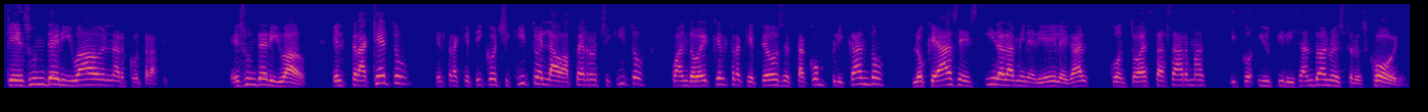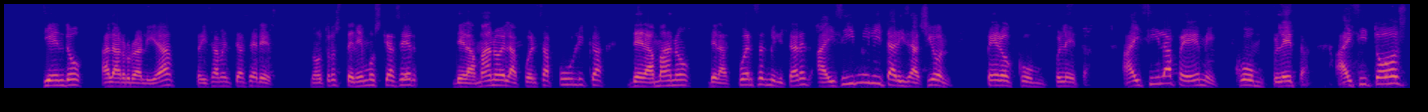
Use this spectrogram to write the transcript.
que es un derivado del narcotráfico. Es un derivado. El traqueto, el traquetico chiquito, el lavaperro chiquito, cuando ve que el traqueteo se está complicando, lo que hace es ir a la minería ilegal con todas estas armas y, y utilizando a nuestros jóvenes, yendo a la ruralidad precisamente a hacer esto. Nosotros tenemos que hacer de la mano de la fuerza pública, de la mano de las fuerzas militares, ahí sí militarización, pero completa. Ahí sí la PM, completa. Ahí sí todos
